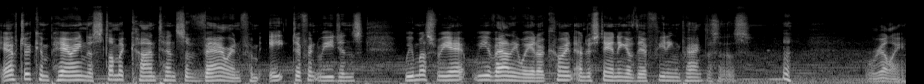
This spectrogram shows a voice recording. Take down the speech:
After comparing the stomach contents of Varren from eight different regions, we must re reevaluate our current understanding of their feeding practices. really?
